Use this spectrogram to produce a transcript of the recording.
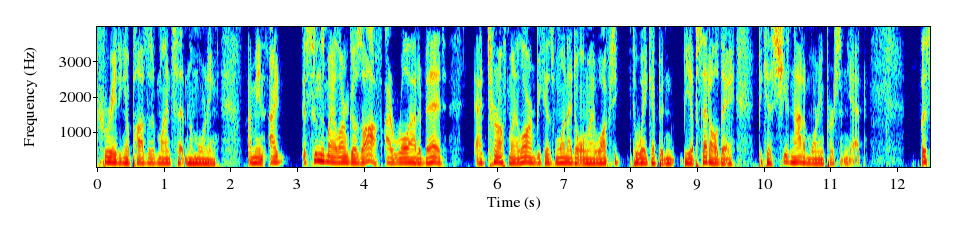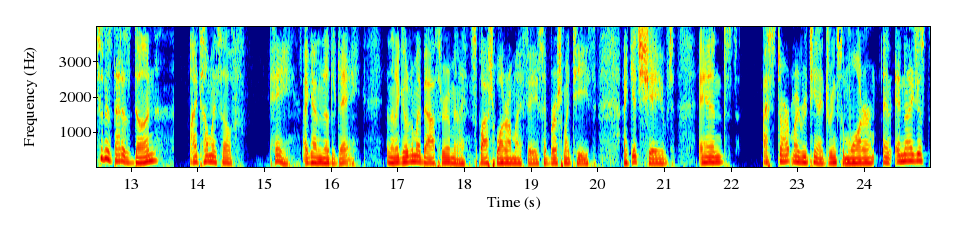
creating a positive mindset in the morning. I mean, I, as soon as my alarm goes off, I roll out of bed. I turn off my alarm because one, I don't want my wife to, to wake up and be upset all day because she's not a morning person yet. But as soon as that is done, I tell myself, Hey, I got another day. And then I go to my bathroom and I splash water on my face. I brush my teeth. I get shaved and I start my routine. I drink some water and, and I just,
